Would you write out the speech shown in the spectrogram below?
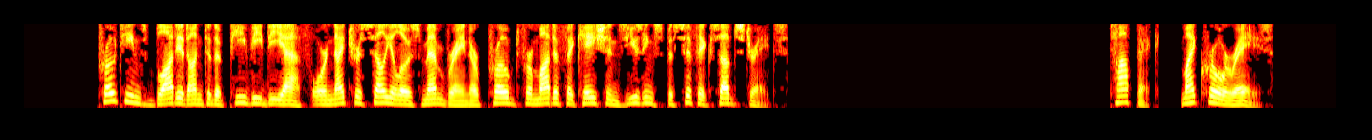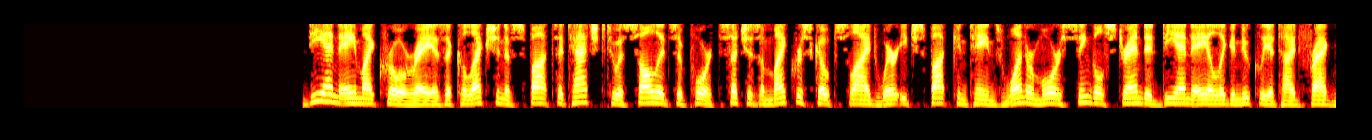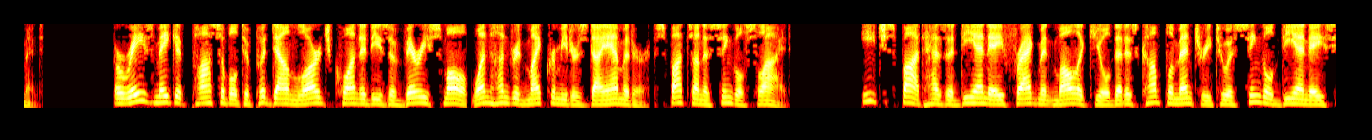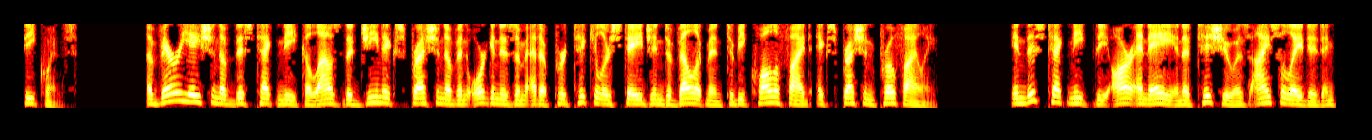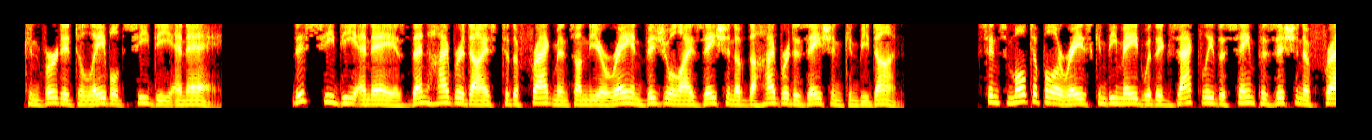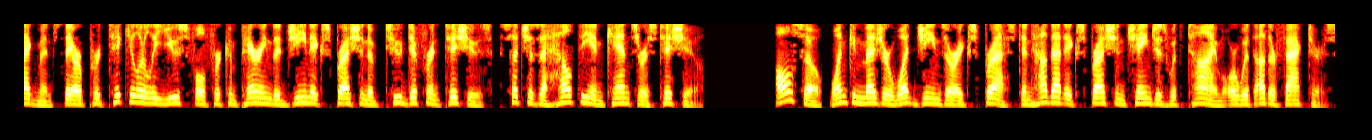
Proteins blotted onto the PVDF or nitrocellulose membrane are probed for modifications using specific substrates. Microarrays DNA microarray is a collection of spots attached to a solid support such as a microscope slide where each spot contains one or more single-stranded DNA oligonucleotide fragment. Arrays make it possible to put down large quantities of very small 100 micrometers diameter spots on a single slide. Each spot has a DNA fragment molecule that is complementary to a single DNA sequence. A variation of this technique allows the gene expression of an organism at a particular stage in development to be qualified expression profiling. In this technique the RNA in a tissue is isolated and converted to labeled cDNA. This cDNA is then hybridized to the fragments on the array and visualization of the hybridization can be done. Since multiple arrays can be made with exactly the same position of fragments they are particularly useful for comparing the gene expression of two different tissues, such as a healthy and cancerous tissue. Also, one can measure what genes are expressed and how that expression changes with time or with other factors.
